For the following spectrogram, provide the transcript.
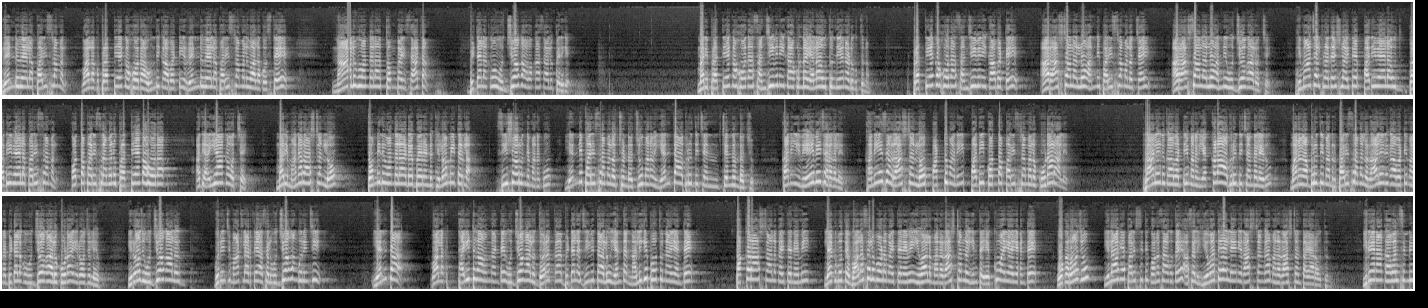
రెండు వేల పరిశ్రమలు. వాళ్ళకు ప్రత్యేక హోదా ఉంది కాబట్టి రెండు వేల పరిశ్రమలు వాళ్ళకు వస్తే నాలుగు వందల తొంభై శాతం బిడ్డలకు ఉద్యోగ అవకాశాలు పెరిగాయి. మరి ప్రత్యేక హోదా సంజీవిని కాకుండా ఎలా అవుతుంది అని అడుగుతున్నాం. ప్రత్యేక హోదా సంజీవిని కాబట్టి ఆ రాష్ట్రాలలో అన్ని పరిశ్రమలు వచ్చాయి ఆ రాష్ట్రాలలో అన్ని ఉద్యోగాలు వచ్చాయి. హిమాచల్ ప్రదేశ్లో అయితే పదివేల పదివేల పరిశ్రమలు కొత్త పరిశ్రమలు ప్రత్యేక హోదా అది అయ్యాక వచ్చాయి. మరి మన రాష్ట్రంలో తొమ్మిది వందల డెబ్బై రెండు కిలోమీటర్ల సీషోర్ ఉంది మనకు. ఎన్ని పరిశ్రమలు వచ్చుండొచ్చు మనం ఎంత అభివృద్ధి చెంద చెందుండొచ్చు. కానీ ఇవేవీ జరగలేదు. కనీసం రాష్ట్రంలో పట్టుమని పది కొత్త పరిశ్రమలు కూడా రాలేదు. రాలేదు కాబట్టి మనం ఎక్కడా అభివృద్ధి చెందలేదు. మన అభివృద్ధి మన పరిశ్రమలు రాలేదు కాబట్టి మన బిడ్డలకు ఉద్యోగాలు కూడా ఈరోజు లేవు. ఈరోజు ఉద్యోగాలు గురించి మాట్లాడితే అసలు ఉద్యోగం గురించి ఎంత వాళ్ళకు టైట్గా ఉందంటే ఉద్యోగాలు దొరక్క బిడ్డల జీవితాలు ఎంత నలిగిపోతున్నాయి అంటే పక్క రాష్ట్రాలకైతేనేమి లేకపోతే వలసలు పోవడం అయితేనేమి ఇవాళ మన రాష్ట్రంలో ఇంత ఎక్కువ అయ్యాయి అంటే ఒకరోజు ఇలాగే పరిస్థితి కొనసాగితే అసలు యువతే లేని రాష్ట్రంగా మన రాష్ట్రం తయారవుతుంది. ఇదేనా కావాల్సింది?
